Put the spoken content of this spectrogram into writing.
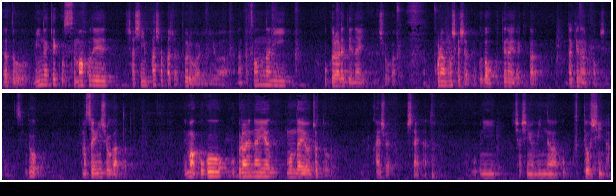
あとみんな結構スマホで写真パシャパシャ撮る割にはなんかそんなに送られてない印象がこれはもしかしたら僕が送ってないだけからだけなのかもしれないんですけど、まあ、そういう印象があったと。でまあここ送られない問題をちょっと解消したいなと。僕に写真をみんな送ってほしいなと。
